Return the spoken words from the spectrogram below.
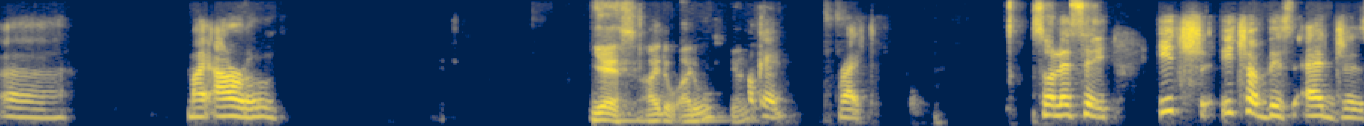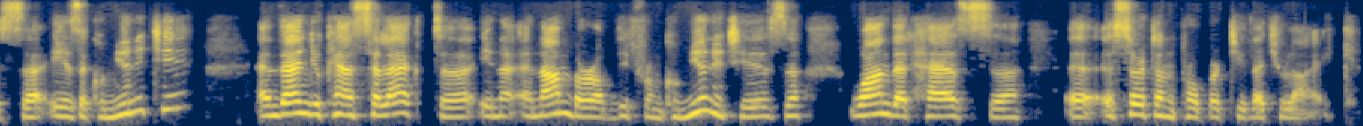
uh, my arrow? Yes, I do. I do. Yeah. Okay, right. So let's say each each of these edges uh, is a community, and then you can select uh, in a, a, number of different communities one that has uh, a, certain property that you like.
